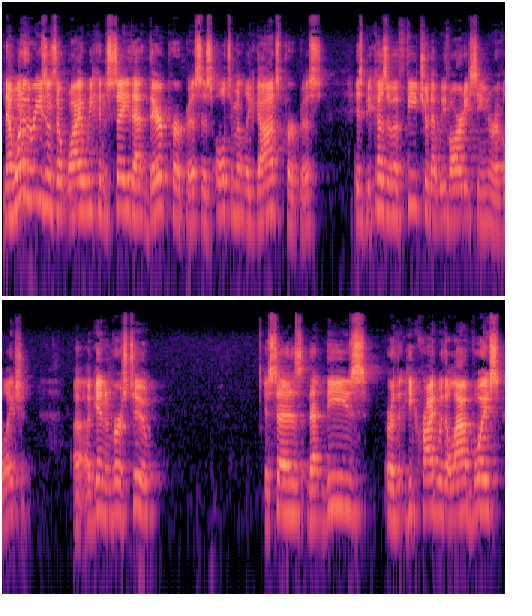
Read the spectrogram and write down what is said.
Now, one of the reasons that why we can say that their purpose is ultimately God's purpose is because of a feature that we've already seen in Revelation. Uh, again, in verse 2, it says that these, or that he cried with a loud voice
